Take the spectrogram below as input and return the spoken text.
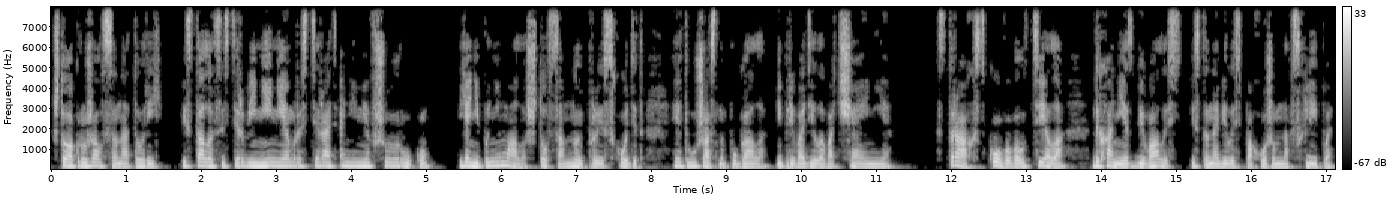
что окружал санаторий, и стала со стервенением растирать онемевшую руку. Я не понимала, что со мной происходит, это ужасно пугало и приводило в отчаяние. Страх сковывал тело, дыхание сбивалось и становилось похожим на всхлипы.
